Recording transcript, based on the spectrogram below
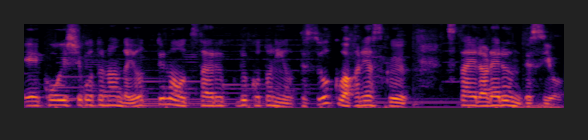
えー、こういう仕事なんだよっていうのを伝えることによってすごく分かりやすく伝えられるんですよ。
